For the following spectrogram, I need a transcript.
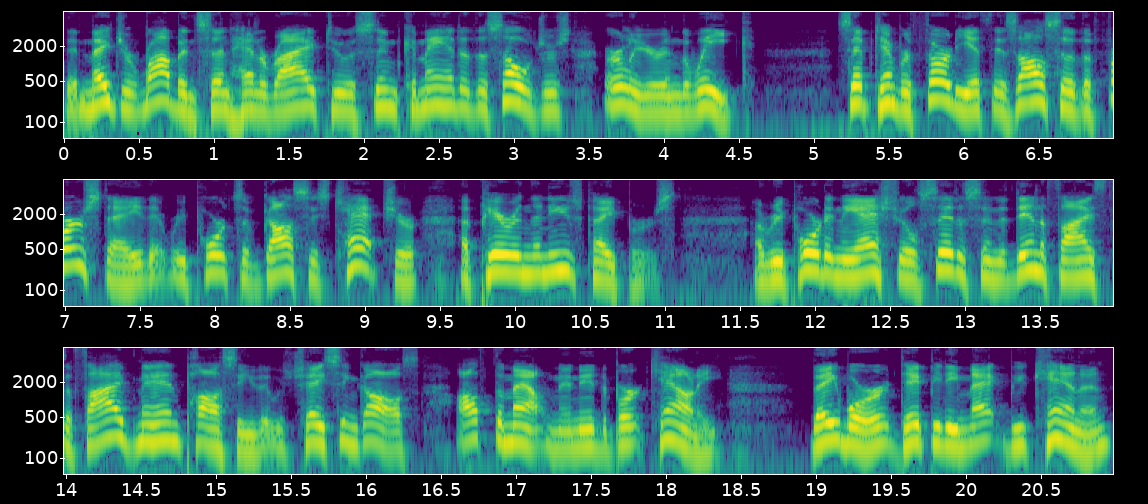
that Major Robinson had arrived to assume command of the soldiers earlier in the week. September 30th is also the first day that reports of Goss's capture appear in the newspapers. A report in the Asheville Citizen identifies the five man posse that was chasing Goss off the mountain and into Burke County. They were Deputy Mac Buchanan,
